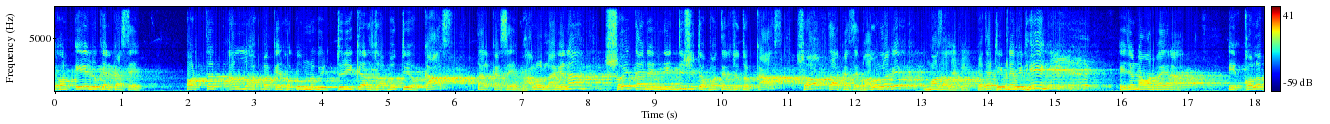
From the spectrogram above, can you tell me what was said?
এখন এই লোকের কাছে অর্থাৎ আল্লাহ পাকের হুকুম নবীর তরিকার যাবতীয় কাজ তার কাছে ভালো লাগে না শৈতানের নির্দেশিত পথের যত কাজ সব তার কাছে ভালো লাগে, মজা লাগে। কথা ঠিক নেবে ঠিক এই জন্য আমার ভাইয়েরা, এই কলব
